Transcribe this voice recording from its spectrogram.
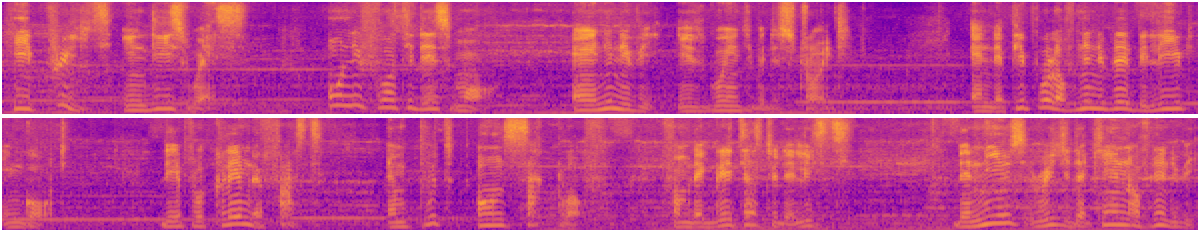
he preached in these words Only 40 days more, and Nineveh is going to be destroyed. And the people of Nineveh believed in God. They proclaimed a fast and put on sackcloth from the greatest to the least. The news reached the king of Nineveh,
